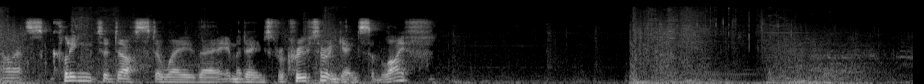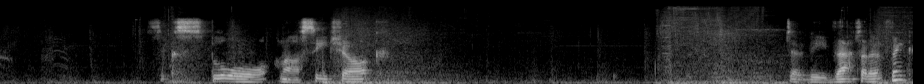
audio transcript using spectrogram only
Now let's cling to dust away their Imodane's recruiter and gain some life. Let's explore on our Seed Shark. Don't need that, I don't think.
